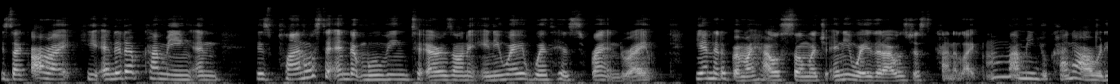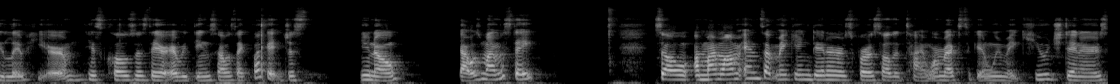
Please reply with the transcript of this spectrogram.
He's like, all right. He ended up coming and his plan was to end up moving to Arizona anyway with his friend, right? He ended up at my house so much anyway that I was just kind of like, mm, I mean, you kind of already live here. His clothes was there, everything. So I was like, fuck it, just, you know, that was my mistake. So uh, my mom ends up making dinners for us all the time. We're Mexican. We make huge dinners.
